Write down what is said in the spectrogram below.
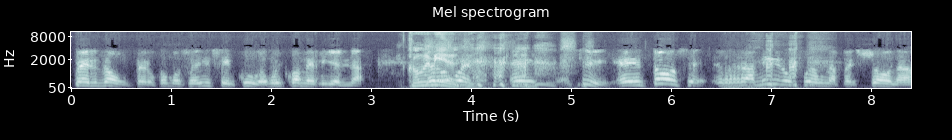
perdón, pero como se dice en Cuba, muy come mierda. Come mierda. Bueno, eh, sí, entonces Ramiro fue una persona,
